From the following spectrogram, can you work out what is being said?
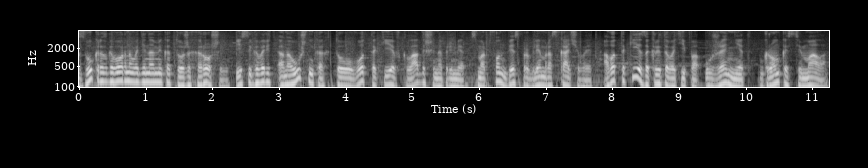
Звук разговорного динамика тоже хороший. Если говорить о наушниках, то вот такие вкладыши, например, смартфон без проблем раскачивает. А вот такие закрытого типа уже нет, громкости мало.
